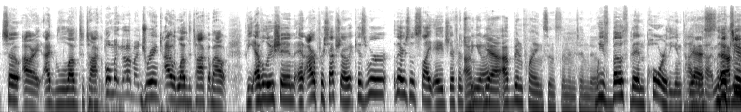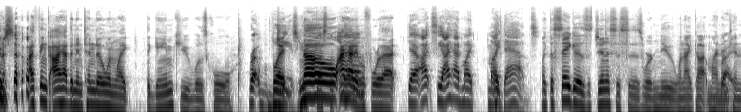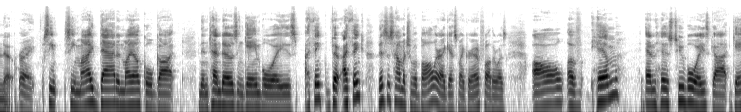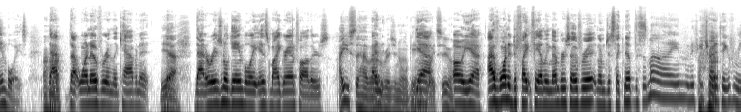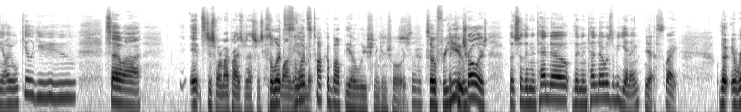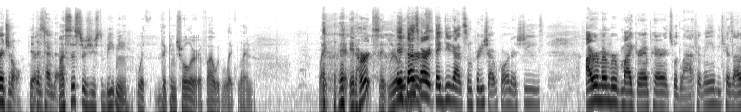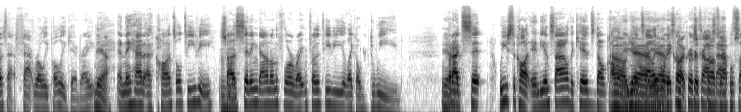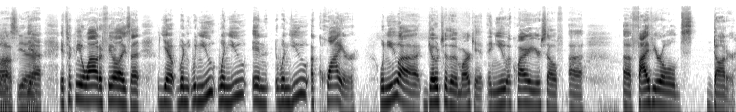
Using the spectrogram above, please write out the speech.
So, all right, I'd love to talk. Oh my god, my drink! I would love to talk about the evolution and our perception of it because we're there's a slight age difference I'm- between you and I. yeah, I've been playing since the Nintendo. We've both been poor the entire Yes, time, though, I too. mean, so, I think I had the Nintendo when like the GameCube was cool, right, but geez, you no, dusted- I had it before that. Yeah, I see. I had my my Like- dad's. Like the Sega's, Genesises were new when I got my Right. Nintendo. Right. See, see, my dad and my uncle got Nintendos and Game Boys. I think that I think this is how much of a baller I guess my grandfather was. All of him and his two boys got Game Boys. Uh-huh. That that one over in the cabinet. Yeah, That original Game Boy is my grandfather's. I used to have an And- original Game yeah. Boy too. Oh yeah, I've wanted to fight family members over it, and I'm just like, nope, this is mine. And if you try to take it from me, I will kill you. So uh, it's just one of my prized possessions. so let's so him, let's talk about the evolution of controllers. so the, So for the you, controllers, but so the Nintendo, the Nintendo was the beginning, yes, right? The original yes. Nintendo. My sisters used to beat me with the controller if I would like win. Like it, it hurts. It really it does hurts. hurt. They do got some pretty sharp corners. Jeez. I remember my grandparents would laugh at me because I was that fat roly poly kid, right? Yeah. and they had a console TV. So I Mhm. was sitting down on the floor right in front of the TV like a dweeb. Yeah. But I'd sit. We used to call it Indian style. The kids don't call Oh, it Indian yeah, style yeah, anymore. they it's call it crisscross, crisscross applesauce. applesauce, yeah. It took me a while to realize that. You know, when when you when you in when you acquire when you uh, go to the market and you acquire yourself uh, a five year old's daughter,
